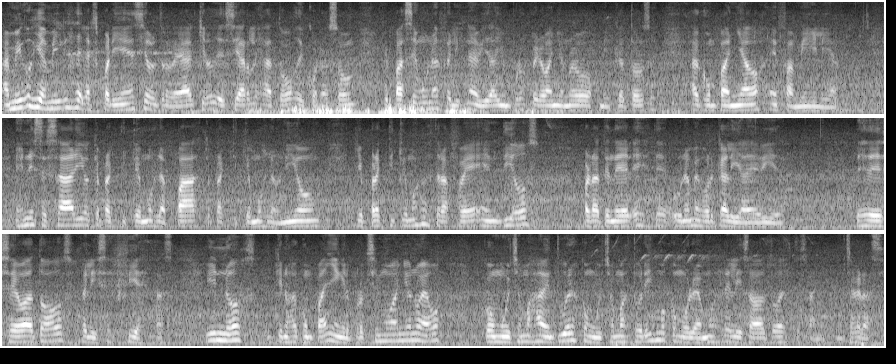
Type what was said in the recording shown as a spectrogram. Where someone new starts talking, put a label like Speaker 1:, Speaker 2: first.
Speaker 1: Amigos y amigas de la experiencia ultrarreal, quiero desearles a todos de corazón que pasen una feliz Navidad y un próspero año nuevo 2014 acompañados en familia. Es necesario que practiquemos la paz, que practiquemos la unión, que practiquemos nuestra fe en Dios para tener este, una mejor calidad de vida. Les deseo a todos felices fiestas y nos, que nos acompañen el próximo año nuevo con muchas más aventuras, con mucho más turismo como lo hemos realizado todos estos años. Muchas gracias.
